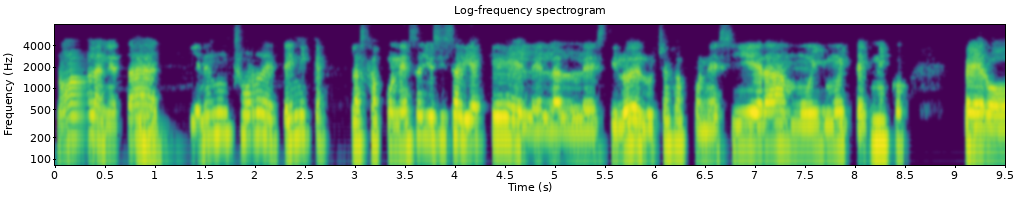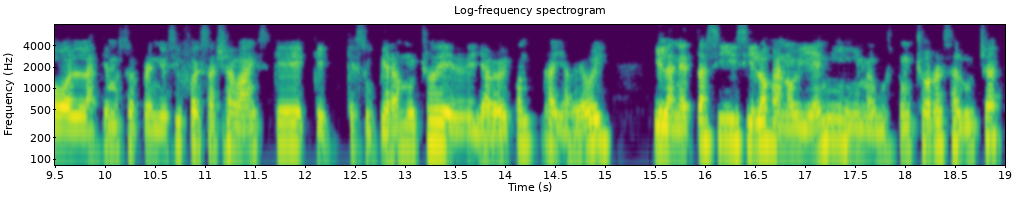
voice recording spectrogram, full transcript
no, la neta, mm. tienen un chorro de técnica. Las japonesas, yo sí sabía que el, el, estilo de lucha japonés sí era muy, muy técnico pero la que me sorprendió sí fue Sasha Banks, que, que, supiera mucho de, de, llaveo y contra llaveo, y, y la neta sí, sí lo ganó bien y, me gustó un chorro esa lucha.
